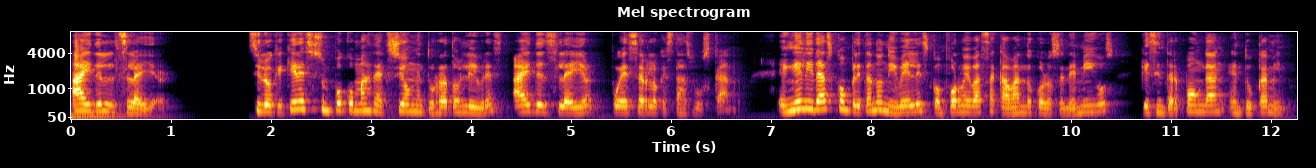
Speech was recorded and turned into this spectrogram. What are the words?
Idle Slayer si lo que quieres es un poco más de acción en tus ratos libres, Idle Slayer puede ser lo que estás buscando. En él irás completando niveles conforme vas acabando con los enemigos que se interpongan en tu camino.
